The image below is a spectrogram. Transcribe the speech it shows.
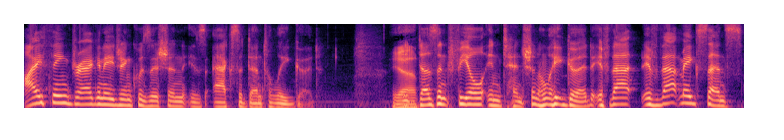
I think Dragon Age Inquisition is accidentally good. Yeah. It doesn't feel intentionally good. If that if that makes sense,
